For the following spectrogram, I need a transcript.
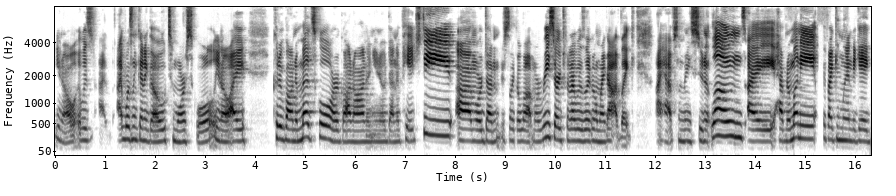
you know, it was, I, I wasn't going to go to more school. You know, I, could have gone to med school or gone on and you know done a phd um, or done just like a lot more research but i was like oh my god like i have so many student loans. I have no money. If i can land a gig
